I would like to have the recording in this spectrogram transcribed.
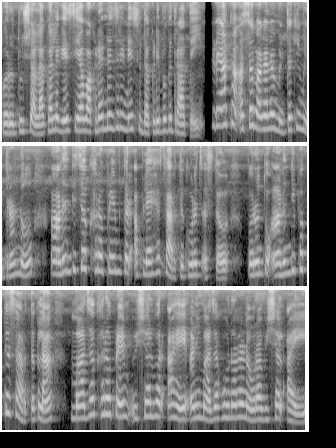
परंतु शालाका लगेच या वाकड्या नजरेने सुधाकडे बघत राहते. इकडे आता असं बघायला मिळतं की मित्रांनो आनंदीचं खरं प्रेम तर आपल्या ह्या सार्थकवरच असतं. परंतु आनंदी फक्त सार्थकला माझं खरं प्रेम विशालवर आहे आणि माझा होणारा नवरा विशाल आहे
